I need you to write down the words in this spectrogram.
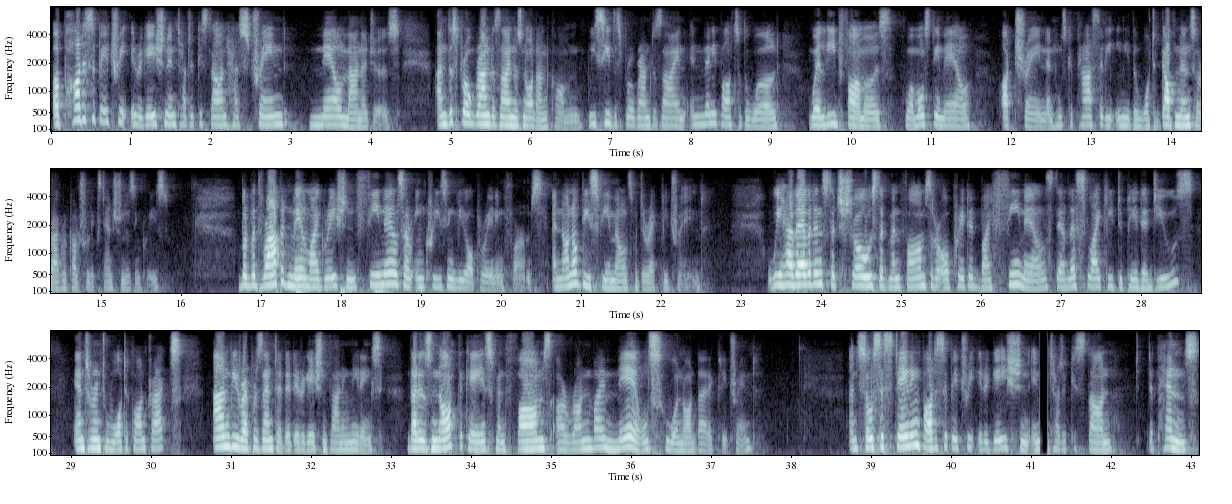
A participatory irrigation in Tajikistan has trained male managers and this program design is not uncommon. We see this program design in many parts of the world where lead farmers, who are mostly male, are trained and whose capacity in either water governance or agricultural extension is increased. But with rapid male migration, females are increasingly operating farms, and none of these females were directly trained. We have evidence that shows that when farms are operated by females, they're less likely to pay their dues, enter into water contracts, and be represented at irrigation planning meetings. That is not the case when farms are run by males who are not directly trained. And so sustaining participatory irrigation in Tajikistan depends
